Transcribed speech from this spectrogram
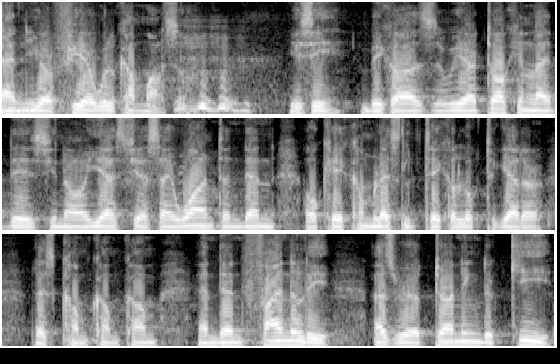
and your fear will come also. you see? Because we are talking like this, you know, yes, yes, I want, and then, okay, come, let's take a look together. Let's come, come, come. And then finally, as we are turning the key,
